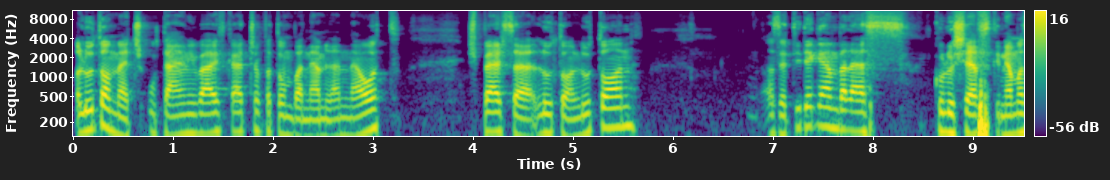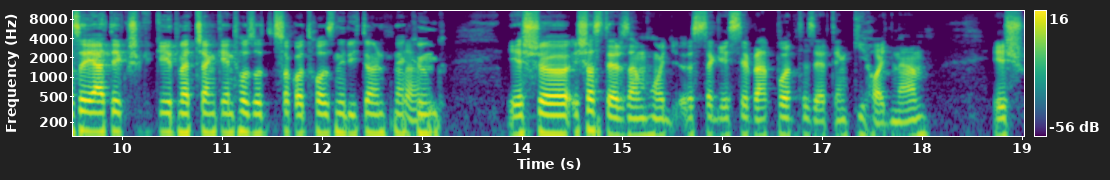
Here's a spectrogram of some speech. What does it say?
a Luton meccs utáni wildcard csapatomban nem lenne ott, és persze Luton Luton, azért idegenben lesz, Kulusevski nem az a játékos, aki két meccsenként hozott, szokott hozni return nekünk, nem és, és azt érzem, hogy összegészében pont ezért én kihagynám, és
